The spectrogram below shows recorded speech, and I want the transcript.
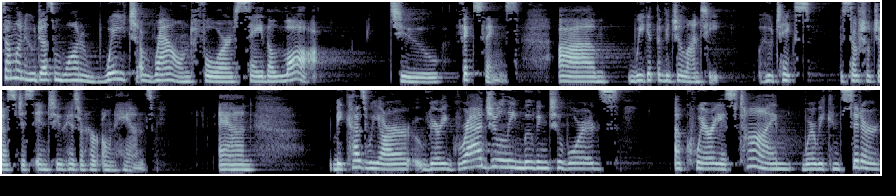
someone who doesn't want to wait around for, say, the law to fix things. Um, we get the vigilante who takes social justice into his or her own hands. And because we are very gradually moving towards Aquarius time where we consider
